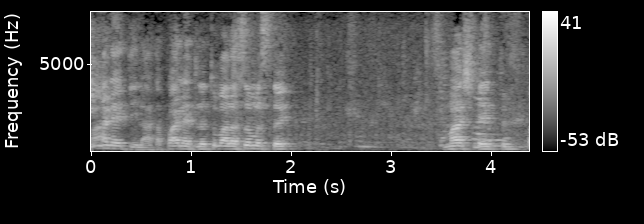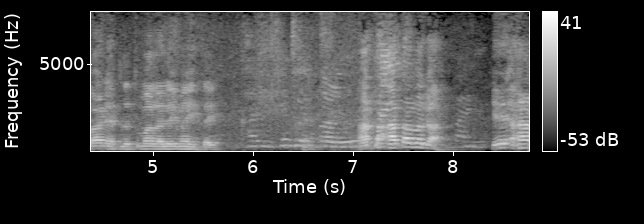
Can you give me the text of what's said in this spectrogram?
पाण्यातील. आता पाण्यातलं तुम्हाला समजतंय. मासे आहेत तुम्ही. पाण्यातलं तुम्हाला लय माहीत आहे. आता आता बघा. हे हा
